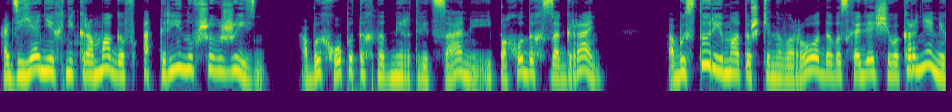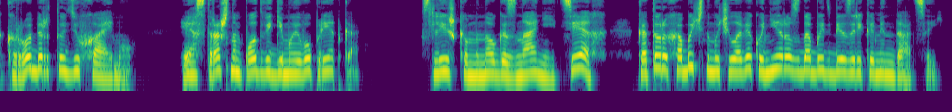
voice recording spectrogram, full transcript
о деяниях некромагов, отринувших жизнь, об их опытах над мертвецами и походах за грань, об истории матушкиного рода, восходящего корнями к Роберту Дюхайму, и о страшном подвиге моего предка. Слишком много знаний тех, которых обычному человеку не раздобыть без рекомендаций.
